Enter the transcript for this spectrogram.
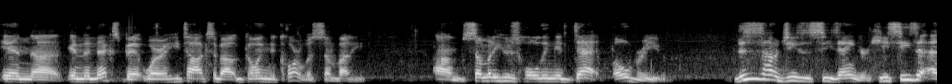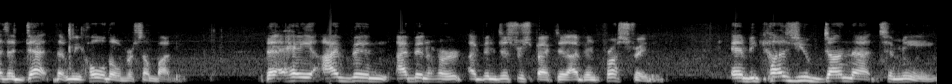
in uh, in the next bit where he talks about going to court with somebody um, somebody who's holding a debt over you. This is how Jesus sees anger. He sees it as a debt that we hold over somebody. That hey, I've been I've been hurt, I've been disrespected, I've been frustrated. And because you've done that to me,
